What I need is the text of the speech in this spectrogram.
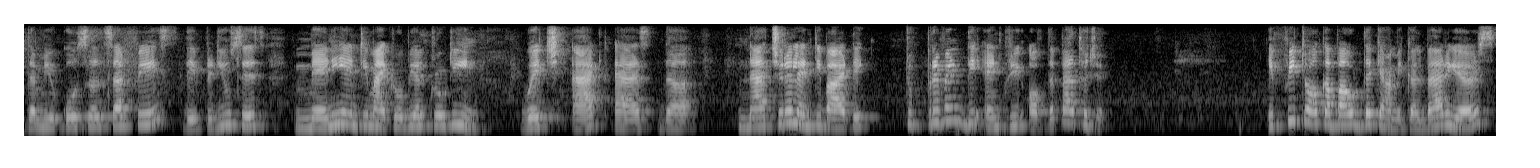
The mucosal surface, they produces many antimicrobial protein which act as the natural antibiotic to prevent the entry of the pathogen. If we talk about the chemical barriers,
